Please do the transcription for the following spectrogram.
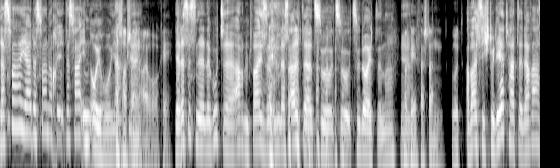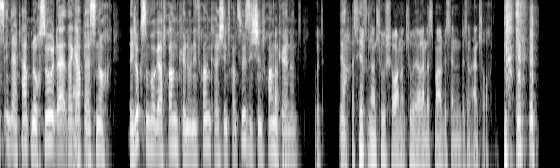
Das war ja, das war noch, das war in Euro, ja. Das war schon ja. in Euro, okay. Ja, das ist eine, eine gute Art und Weise, um das Alter zu, zu, zu deuten. Ne? Ja. Okay, verstanden, gut. Aber als ich studiert hatte, da war es in der Tat noch so, da, da gab okay. es noch den Luxemburger Franken und in Frankreich den französischen Franken okay. und gut. Ja. Das hilft unseren Zuschauern und Zuhörern, das mal ein bisschen, ein bisschen einzuordnen.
